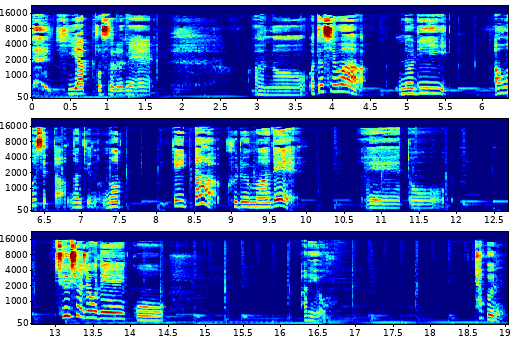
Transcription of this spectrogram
ヒヤッとするね。あの私は乗り合わせた何ていうの乗っていた車でえっ、ー、と駐車場でこうあれよ多分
